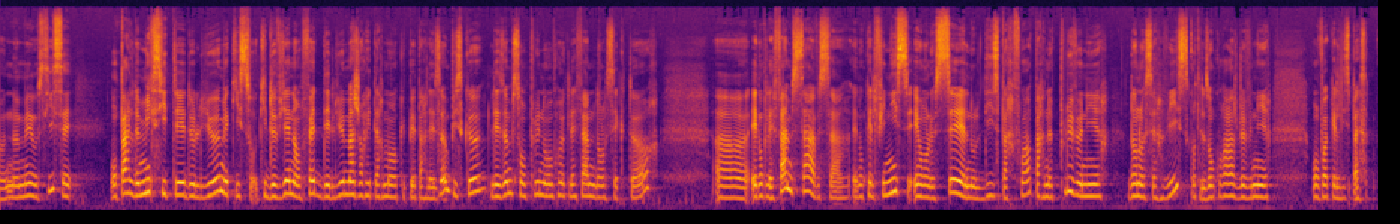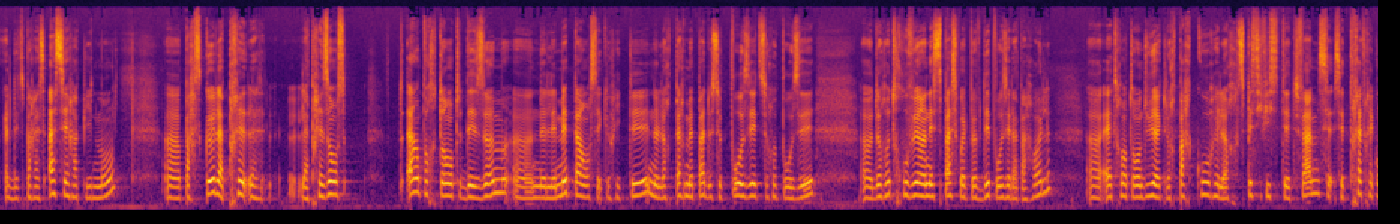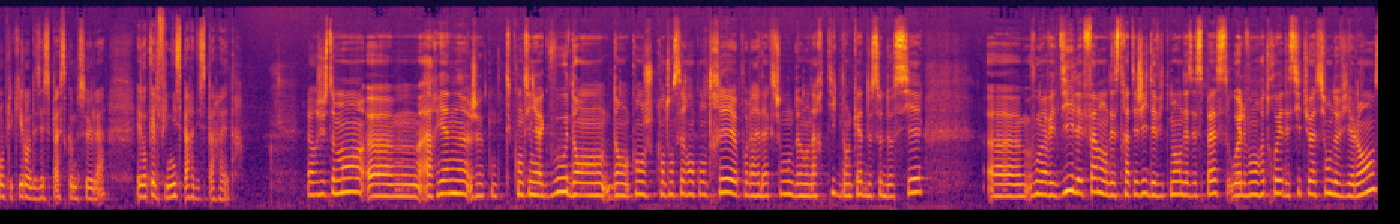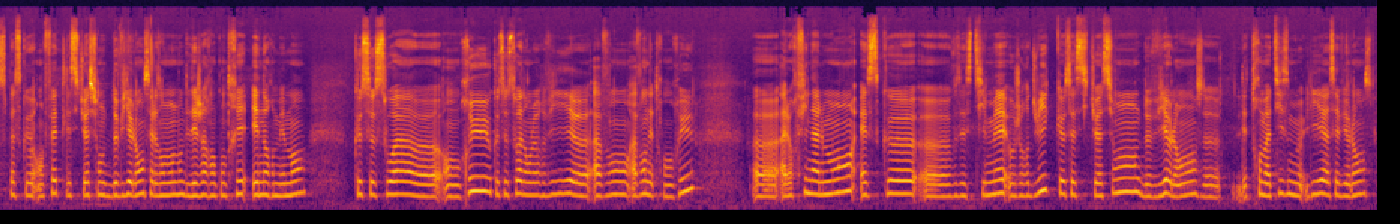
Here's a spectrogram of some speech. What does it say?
nommer aussi, c'est on parle de mixité de lieux, mais qui, deviennent en fait des lieux majoritairement occupés par les hommes, puisque les hommes sont plus nombreux que les femmes dans le secteur. Et donc les femmes savent ça. Et donc elles finissent, et on le sait, elles nous le disent parfois, par ne plus venir dans nos services. Quand elles encouragent de venir, on voit qu'elles disparaissent, assez rapidement euh, parce que la, présence importante des hommes euh, ne les met pas en sécurité, ne leur permet pas de se poser, de se reposer, euh, de retrouver un espace où elles peuvent déposer la parole. Être entendues avec leur parcours et leur spécificité de femmes, c'est très très compliqué dans des espaces comme ceux-là, et donc elles finissent par disparaître. Alors justement, euh, Ariane, je continue avec vous. Quand, on s'est rencontrés pour la rédaction de mon article dans le cadre de ce dossier, euh, vous m'avez dit les femmes ont des stratégies d'évitement des espaces où elles vont retrouver des situations de violence, parce qu'en en fait, les situations de violence, elles en ont déjà rencontré énormément, que ce soit euh, en rue, que ce soit dans leur vie avant, avant d'être en rue. Euh, alors finalement, est-ce que euh, vous estimez aujourd'hui que ces situations de violence, des traumatismes liés à ces violences,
